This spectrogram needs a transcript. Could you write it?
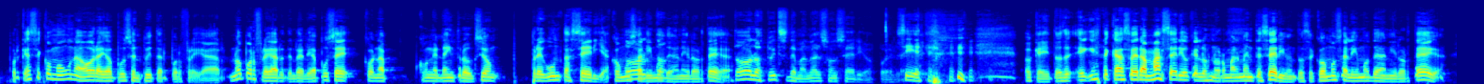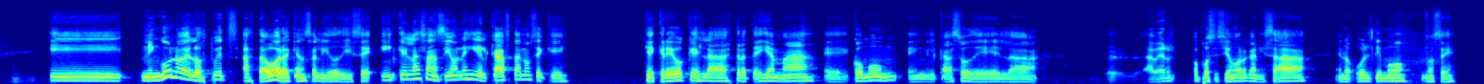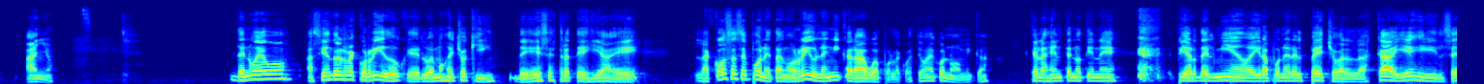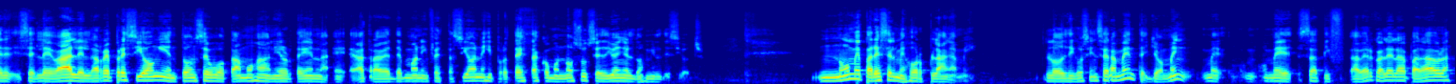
Porque hace como una hora yo puse en Twitter por fregar, no por fregar, en realidad puse con la, con la introducción pregunta seria, ¿cómo salimos de Daniel Ortega? Todos los tweets de Manuel son serios. Pues. Sí, ok, entonces en este caso era más serio que los normalmente serios. Entonces, ¿cómo salimos de Daniel Ortega? Y ninguno de los tweets hasta ahora que han salido dice, y que las sanciones y el CAFTA no sé qué, que creo que es la estrategia más eh, común en el caso de la, eh, a ver, oposición organizada en los últimos, no sé, años. De nuevo, haciendo el recorrido que lo hemos hecho aquí de esa estrategia, eh, la cosa se pone tan horrible en Nicaragua por la cuestión económica que la gente no tiene, pierde el miedo a ir a poner el pecho a las calles y se, le vale la represión y entonces votamos a Daniel Ortega eh, a través de manifestaciones y protestas como no sucedió en el 2018. No me parece el mejor plan a mí. Lo digo sinceramente. Yo me, me, me a ver cuál es la palabra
